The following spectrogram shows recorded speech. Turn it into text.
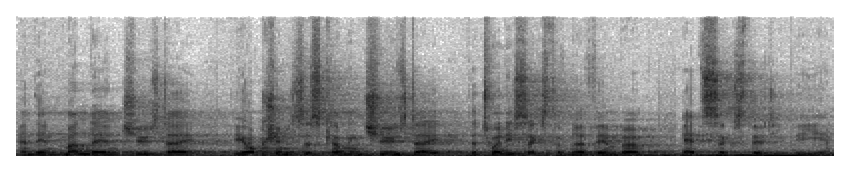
and then Monday and Tuesday. The auction is this coming Tuesday, the 26th of November at 6.30pm.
